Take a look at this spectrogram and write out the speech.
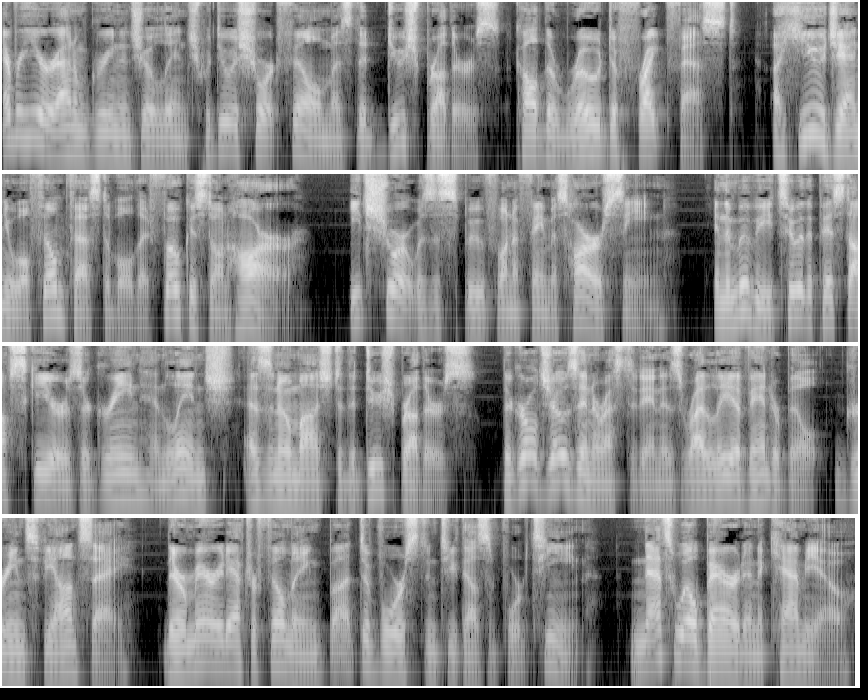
Every year, Adam Green and Joe Lynch would do a short film as the Douche Brothers called the Road to Fright Fest, a huge annual film festival that focused on horror. Each short was a spoof on a famous horror scene. In the movie, two of the pissed off skiers are Green and Lynch as an homage to the Douche Brothers. The girl Joe's interested in is Rileah Vanderbilt, Green's fiance. They were married after filming, but divorced in 2014. And that's Will Barrett in a cameo.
